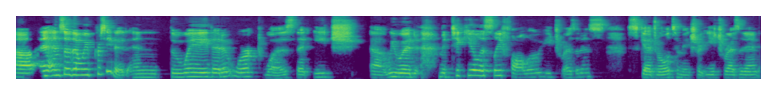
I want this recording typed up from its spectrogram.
Uh, and, and, so then we proceeded. And the way that it worked was that each, uh, we would meticulously follow each resident's schedule to make sure each resident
